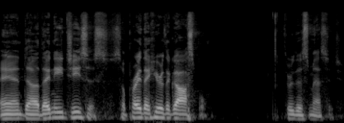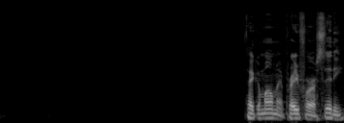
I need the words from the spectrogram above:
and uh, they need Jesus. So pray they hear the gospel through this message. Take a moment, pray for our city,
